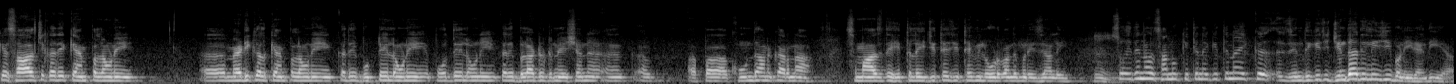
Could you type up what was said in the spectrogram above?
ਕਿ ਸਾਲ 'ਚ ਕਦੇ ਕੈਂਪ ਲਾਉਣੇ ਮੈਡੀਕਲ ਕੈਂਪ ਲਾਉਣੇ ਕਦੇ ਬੂਟੇ ਲਾਉਣੇ ਪੌਦੇ ਲਾਉਣੇ ਕਦੇ ਬਲੱਡ ਡੋਨੇਸ਼ਨ ਆਪਾਂ ਖੂਨਦਾਨ ਕਰਨਾ ਸਮਾਜ ਦੇ ਹਿੱਤ ਲਈ ਜਿੱਥੇ ਜਿੱਥੇ ਵੀ ਲੋੜਵੰਦ ਮਰੀਜ਼ਾਂ ਲਈ। ਸੋ ਇਹਦੇ ਨਾਲ ਸਾਨੂੰ ਕਿਤੇ ਨਾ ਕਿਤੇ ਨਾ ਇੱਕ ਜ਼ਿੰਦਗੀ 'ਚ ਜਿੰਦਾ ਦਿਲੀ ਜੀ ਬਣੀ ਰਹਿੰਦੀ ਆ।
